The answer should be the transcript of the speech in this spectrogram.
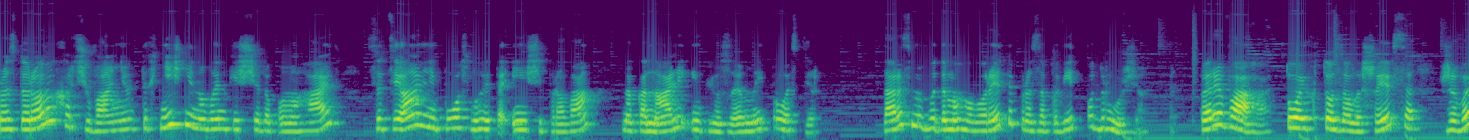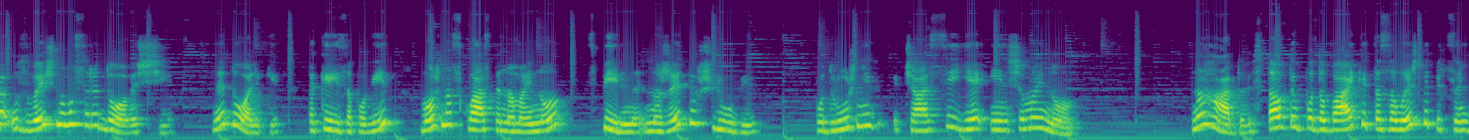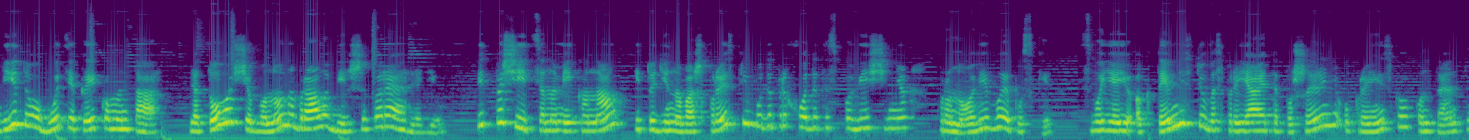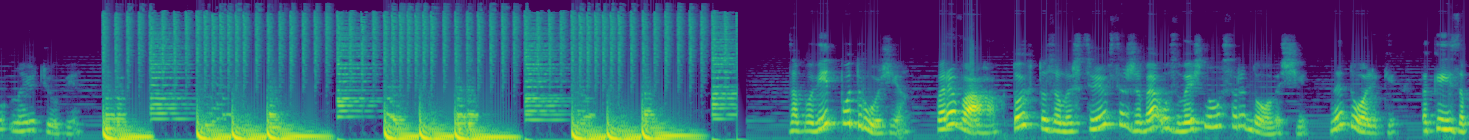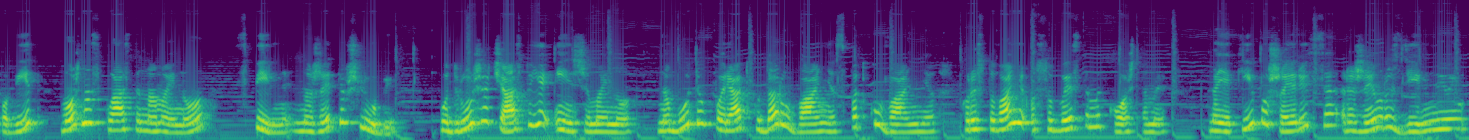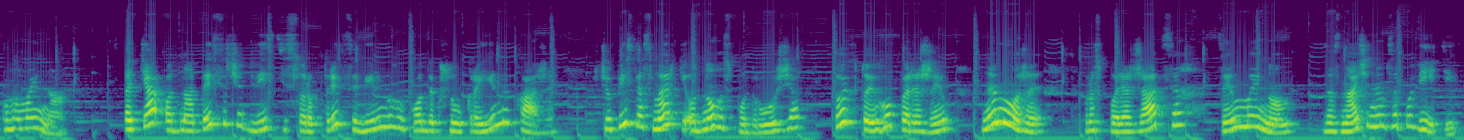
Про здорове харчування, технічні новинки, що допомагають, соціальні послуги та інші права на каналі Інклюзивний простір. Зараз ми будемо говорити про заповіт подружжя. Перевага той, хто залишився, живе у звичному середовищі. Недоліки. Такий заповіт можна скласти на майно спільне, нажити в шлюбі. В подружній частці є інше майно. Нагадую, ставте вподобайки та залиште під цим відео будь-який коментар для того, щоб воно набрало більше переглядів. Підпишіться на мій канал, і тоді на ваш пристрій буде приходити сповіщення про нові випуски. Своєю активністю ви сприяєте поширенню українського контенту на YouTube. Заповіт подружжя. Перевага. Той, хто залишився, живе у звичному середовищі. Недоліки. Такий заповіт можна скласти на майно спільне, нажити в шлюбі. Подружжя часто є інше майно, набути в порядку дарування, спадкування, користування особистими коштами, на які поширюється режим роздільного майна. Стаття 1243 Цивільного кодексу України каже, що після смерті одного з подружжя той, хто його пережив, не може розпоряджатися цим майном, зазначеним в заповіті.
